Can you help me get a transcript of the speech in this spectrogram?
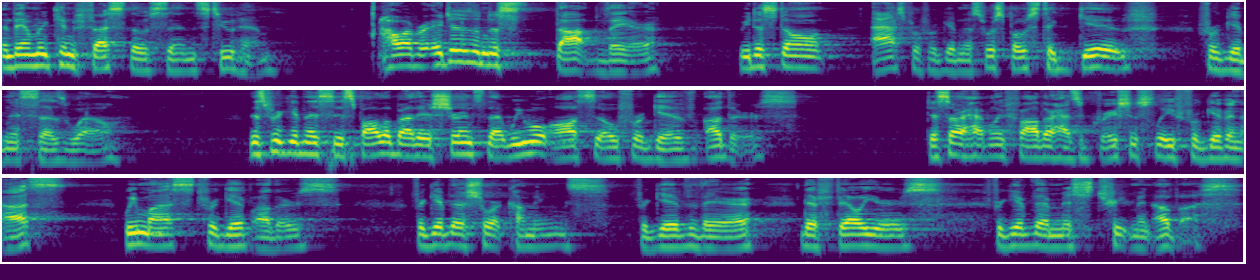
And then we confess those sins to Him. However, it doesn't just stop there. We just don't ask for forgiveness, we're supposed to give forgiveness as well. This forgiveness is followed by the assurance that we will also forgive others. Just as our Heavenly Father has graciously forgiven us, we must forgive others, forgive their shortcomings, forgive their, their failures, forgive their mistreatment of us.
